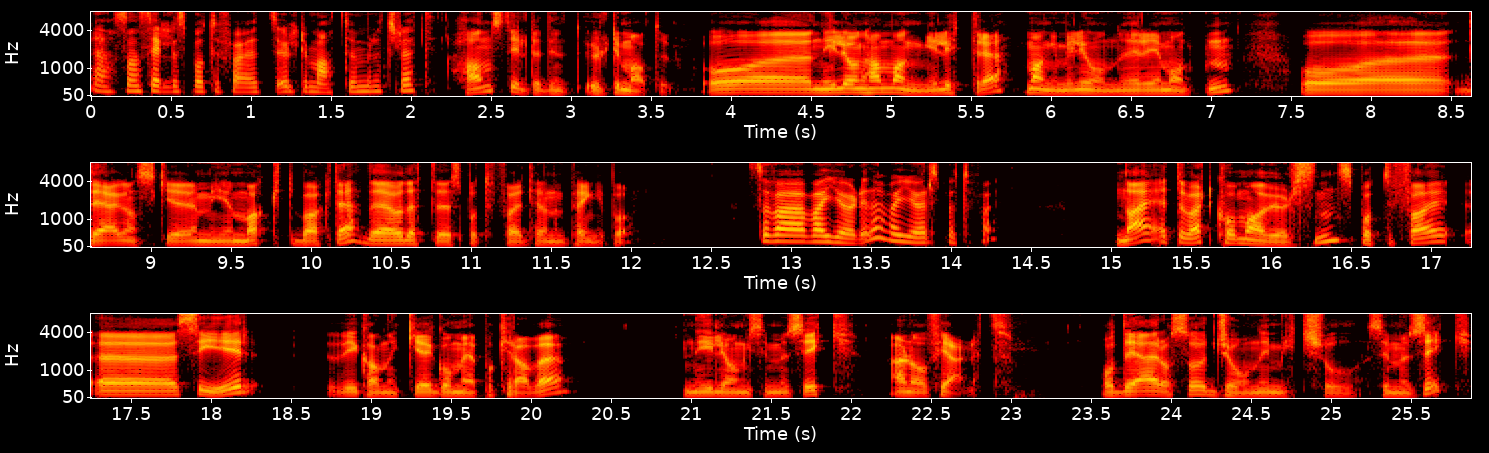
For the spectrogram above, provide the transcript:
Ja, Så han stilte Spotify et ultimatum, rett og slett? Han stilte et ultimatum. Og eh, Neil Young har mange lyttere, mange millioner i måneden. Og det er ganske mye makt bak det. Det er jo dette Spotify tjener penger på. Så hva, hva, gjør de, da? Hva gjør Spotify? Nei, etter hvert kom avgjørelsen. Spotify eh, sier vi kan ikke gå med på kravet. Neil Young sin musikk er nå fjernet. Og det er også Joni Mitchell sin musikk.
